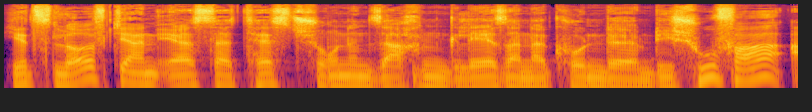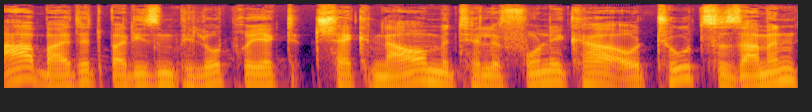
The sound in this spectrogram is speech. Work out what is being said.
Jetzt läuft ja ein erster Test schon in Sachen gläserner Kunde. Die Schufa arbeitet bei diesem Pilotprojekt Check Now mit Telefonica O2 zusammen.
